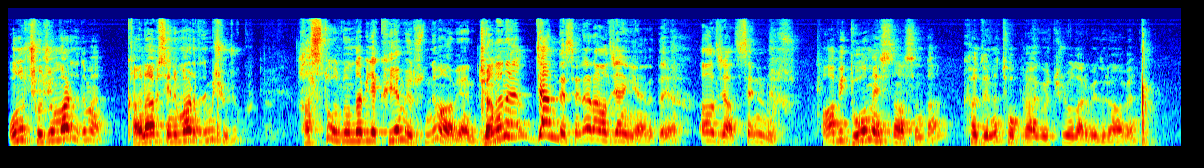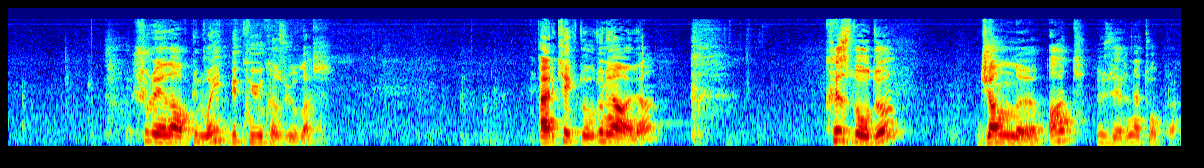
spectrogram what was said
Onur çocuğun vardı değil mi? Kaan abi senin vardı değil mi çocuk? Hasta olduğunda bile kıyamıyorsun değil mi abi yani? Canını can deseler alacaksın yani değil mi? Alacaksın senin olsun. Abi doğum esnasında kadını toprağa götürüyorlar Bedir abi. Şuraya da Abdülvahit bir kuyu kazıyorlar. Erkek doğdu ne hala? Kız doğdu. Canlı at üzerine toprak.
